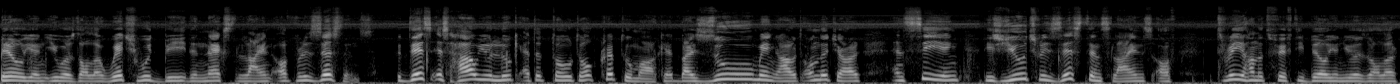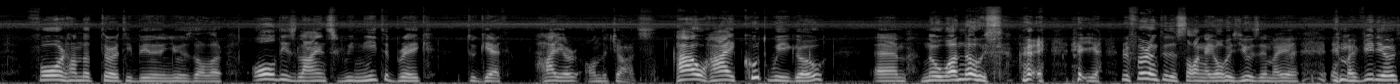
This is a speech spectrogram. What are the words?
billion US dollar, which would be the next line of resistance. This is how you look at the total crypto market by zooming out on the chart and seeing these huge resistance lines of 350 billion US dollar, 430 billion US dollar. All these lines we need to break to get higher on the charts. How high could we go? Um, no one knows. yeah, referring to the song I always use in my uh, in my videos.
